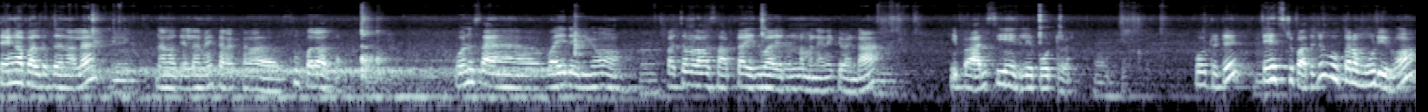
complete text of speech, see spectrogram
தேங்காய் பால் இருக்கிறதுனால நமக்கு எல்லாமே கரெக்டாக சூப்பராக இருக்கும். ஒன்றும் ச வயிறு எரியும். பச்சை மிளகா சாப்பிட்டா இதுவாயிரும்னு நம்ம நினைக்க வேண்டாம். இப்போ அரிசியும் இதிலே போட்டுருவேன் போட்டுட்டு டேஸ்ட்டு பார்த்துட்டு குக்கரை மூடிடுவோம்.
